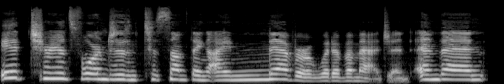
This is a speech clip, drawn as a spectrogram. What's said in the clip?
it transformed into something I never would have imagined. And then,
